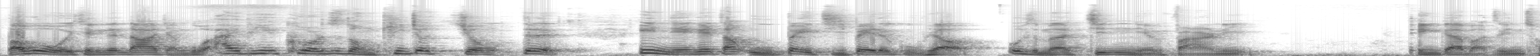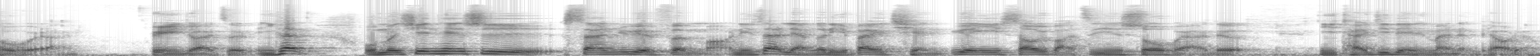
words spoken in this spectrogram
包括我以前跟大家讲过，IP Core 这种 K 就囧，对，一年可以涨五倍、几倍的股票，为什么在今年反而你应该把资金抽回来？原因就在这里。你看，我们先天是三月份嘛，你在两个礼拜前愿意稍微把资金收回来的，你台积电也卖得很漂亮，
